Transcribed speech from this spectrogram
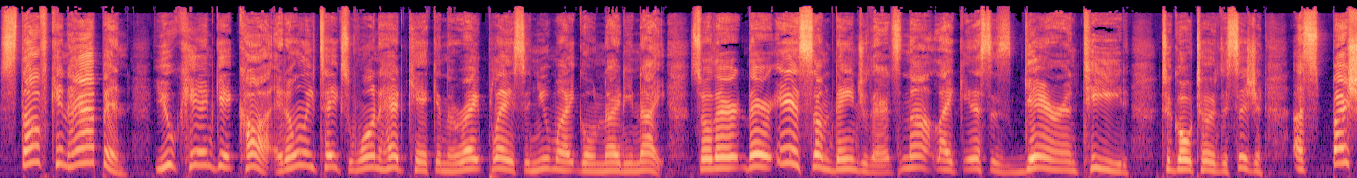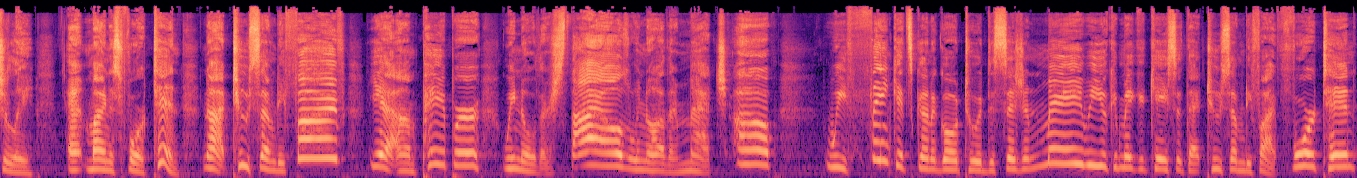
stuff can happen. You can get caught. It only takes one head kick in the right place and you might go nighty night. So there there is some danger there. It's not like this is guaranteed to go to a decision, especially at minus 410. Not 275. Yeah, on paper, we know their styles, we know how they match up we think it's going to go to a decision. Maybe you can make a case at that 275. 410,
